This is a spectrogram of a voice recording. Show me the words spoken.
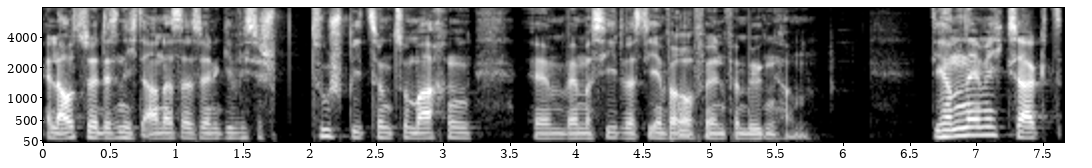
erlaubst du das nicht anders, als eine gewisse Zuspitzung zu machen, ähm, wenn man sieht, was die einfach auch für ein Vermögen haben. Die haben nämlich gesagt,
